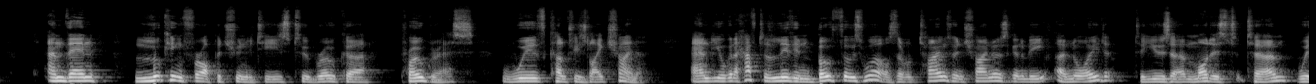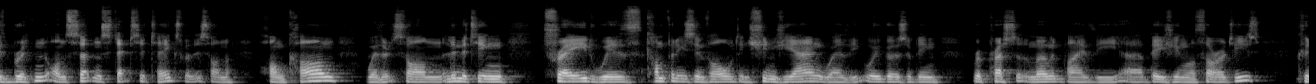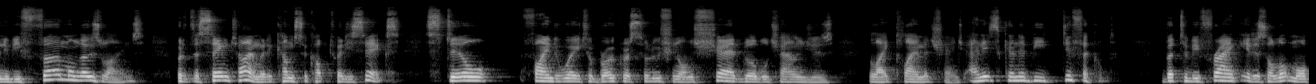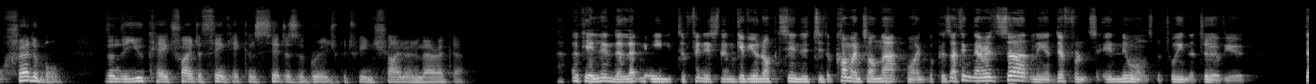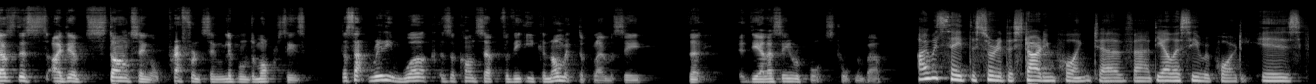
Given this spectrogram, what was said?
and then looking for opportunities to broker progress with countries like China. And you're going to have to live in both those worlds. There are times when China is going to be annoyed, to use a modest term, with Britain on certain steps it takes, whether it's on Hong Kong, whether it's on limiting trade with companies involved in Xinjiang, where the Uyghurs are being repressed at the moment by the uh, Beijing authorities. Can you be firm on those lines? But at the same time, when it comes to COP26, still find a way to broker a solution on shared global challenges like climate change. And it's going to be difficult. But to be frank, it is a lot more credible than the UK trying to think it can sit as a bridge between China and America. Okay, Linda, let me to finish then give you an opportunity to comment on that point because I think there is certainly a difference in nuance between the two of you. Does this idea of starting or preferencing liberal democracies does that really work as a concept for the economic diplomacy that the LSE report's talking about? I would say the sort of the starting point of uh, the LSE report is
